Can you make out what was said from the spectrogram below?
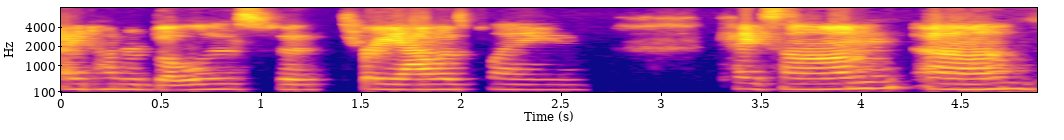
eight hundred dollars for three hours playing Sanh, um,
